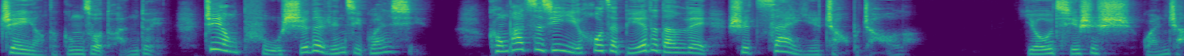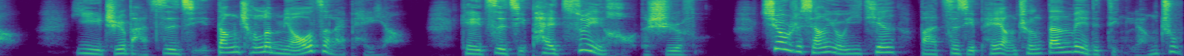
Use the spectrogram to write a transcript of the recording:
这样的工作团队，这样朴实的人际关系，恐怕自己以后在别的单位是再也找不着了。尤其是史馆长，一直把自己当成了苗子来培养，给自己派最好的师傅，就是想有一天把自己培养成单位的顶梁柱。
